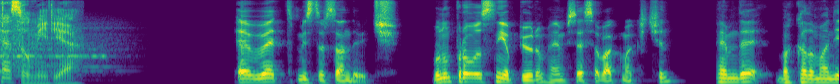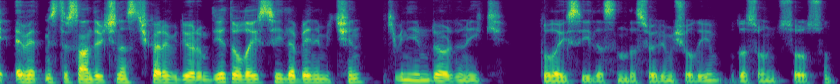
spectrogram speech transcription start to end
Castle Media. Evet Mr. Sandwich. Bunun provasını yapıyorum hem sese bakmak için hem de bakalım hani evet Mr. Sandwich'i nasıl çıkarabiliyorum diye. Dolayısıyla benim için 2024'ün ilk dolayısıylasını da söylemiş olayım. Bu da sonuncusu olsun.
